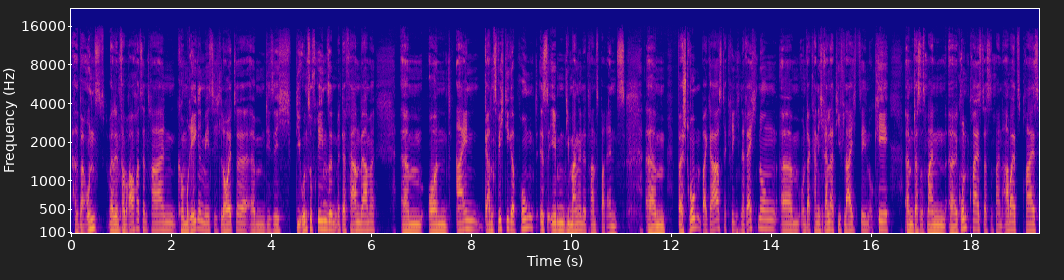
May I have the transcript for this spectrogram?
Also bei uns, bei den Verbraucherzentralen kommen regelmäßig Leute, ähm, die sich, die unzufrieden sind mit der Fernwärme. Ähm, und ein ganz wichtiger Punkt ist eben die mangelnde Transparenz. Ähm, bei Strom und bei Gas, da kriege ich eine Rechnung ähm, und da kann ich relativ leicht sehen, okay, ähm, das ist mein äh, Grundpreis, das ist mein Arbeitspreis,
